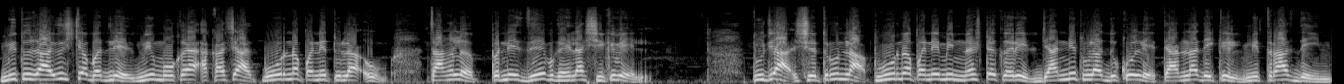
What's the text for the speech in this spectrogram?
मी तुझं आयुष्य बदलेल. मी मोकळ्या आकाशात पूर्णपणे तुला चांगलंपणे झेप घ्यायला शिकवेल. तुझ्या शत्रूंना पूर्णपणे मी नष्ट करील ज्यांनी तुला दुखवले त्यांना देखील मी त्रास देईन.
